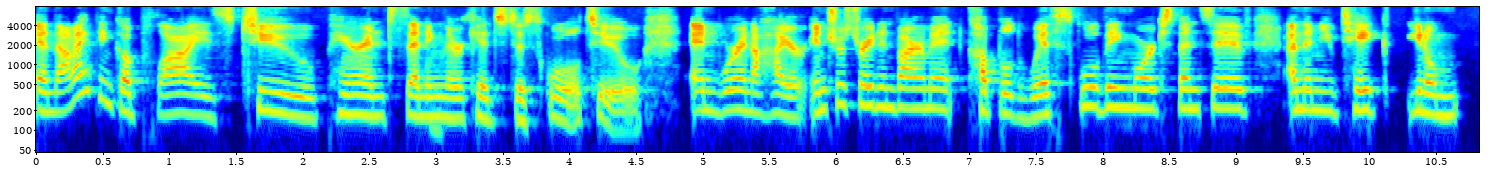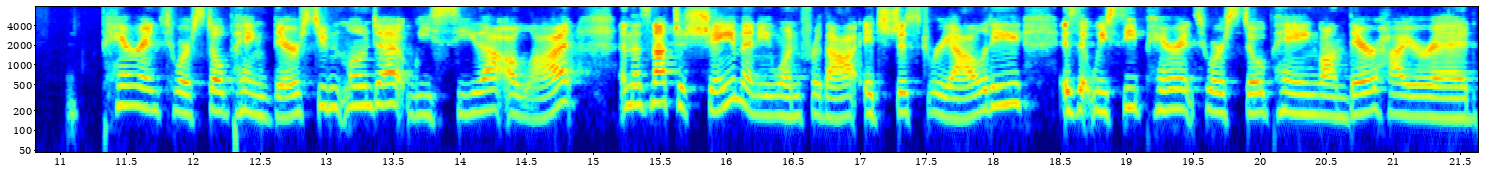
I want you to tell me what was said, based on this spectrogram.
and that I think applies to parents sending their kids to school too. And we're in a higher interest rate environment coupled with school being more expensive. And then you take, you know, parents who are still paying their student loan debt we see that a lot. And that's not to shame anyone for that. It's just reality is that we see parents who are still paying on their higher ed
